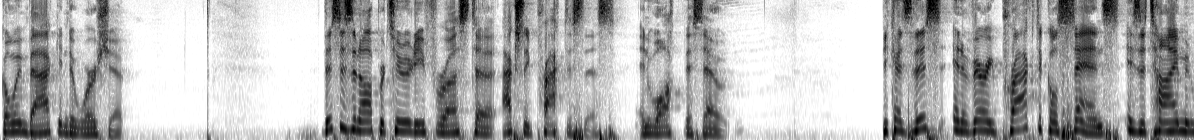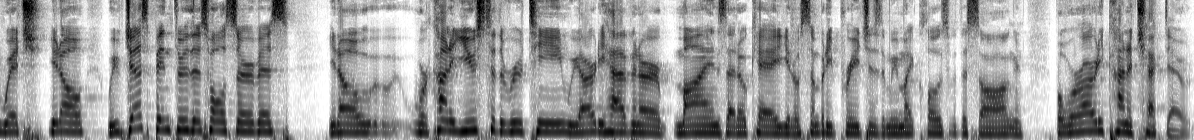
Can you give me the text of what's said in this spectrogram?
going back into worship, this is an opportunity for us to actually practice this and walk this out. Because this, in a very practical sense, is a time in which, you know, we've just been through this whole service. You know, we're kind of used to the routine. We already have in our minds that, okay, you know, somebody preaches and we might close with a song, and, but we're already kind of checked out.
